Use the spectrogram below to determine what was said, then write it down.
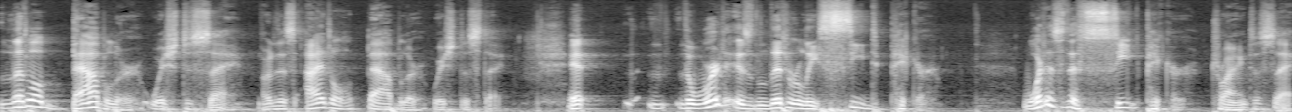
little babbler wish to say, or this idle babbler wish to say. It, the word is literally seed picker. What is this seed picker trying to say?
